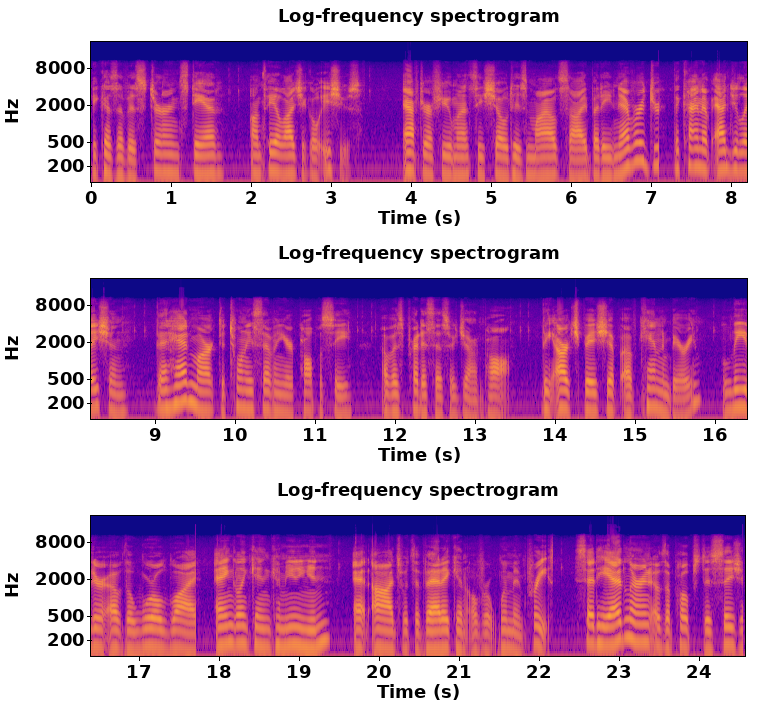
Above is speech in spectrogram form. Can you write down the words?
because of his stern stand on theological issues. After a few months, he showed his mild side, but he never drew the kind of adulation that had marked the 27 year papacy of his predecessor, John Paul. The Archbishop of Canterbury, leader of the worldwide Anglican Communion, at odds with the Vatican over women priests, said he had learned of the Pope's decision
